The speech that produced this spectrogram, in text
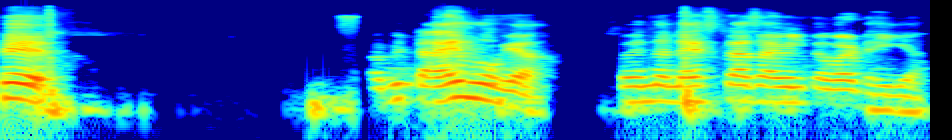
फिर अभी टाइम हो गया so in the next class I will cover dhaiya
